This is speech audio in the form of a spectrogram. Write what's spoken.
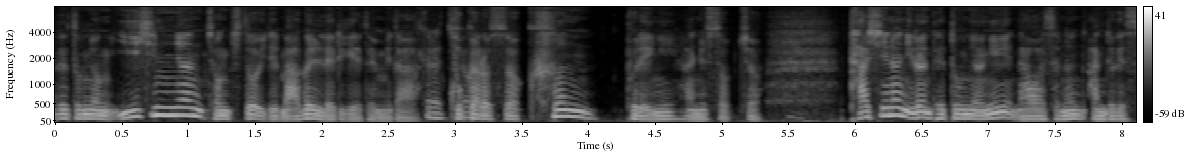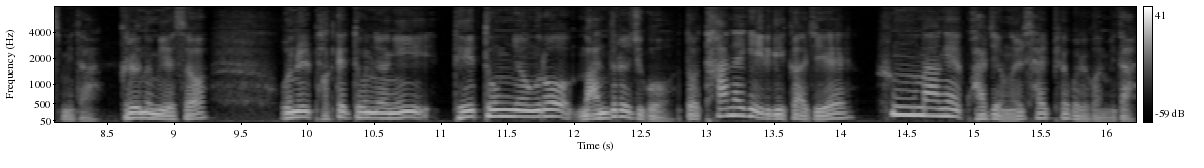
대통령 20년 정치도 이제 막을 내리게 됩니다. 그렇죠. 국가로서 큰 불행이 아닐 수 없죠. 다시는 이런 대통령이 나와서는 안 되겠습니다. 그런 의미에서 오늘 박 대통령이 대통령으로 만들어지고 또 탄핵에 이르기까지의 흥망의 과정을 살펴보려고 합니다.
